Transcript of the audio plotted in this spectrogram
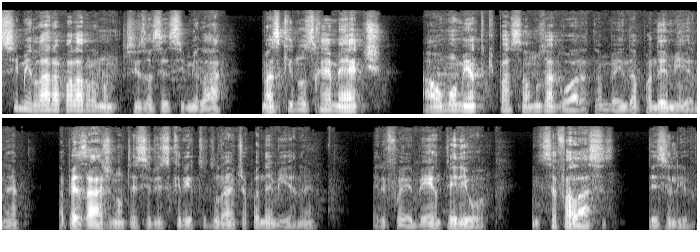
similar, a palavra não precisa ser similar, mas que nos remete ao momento que passamos agora também da pandemia, né? Apesar de não ter sido escrito durante a pandemia, né? Ele foi bem anterior. Queria que você falasse desse livro.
